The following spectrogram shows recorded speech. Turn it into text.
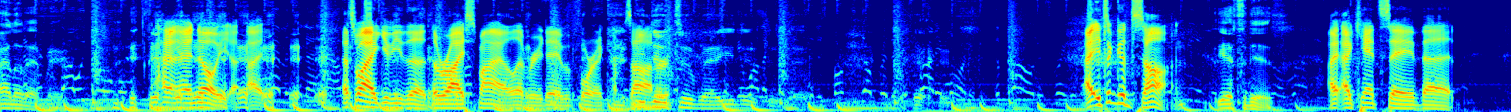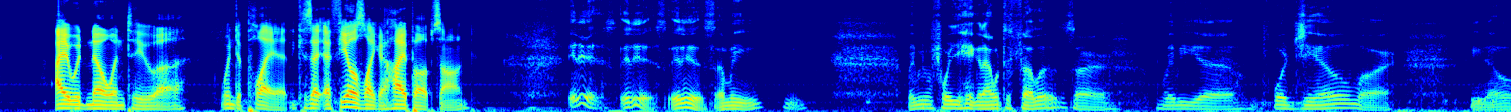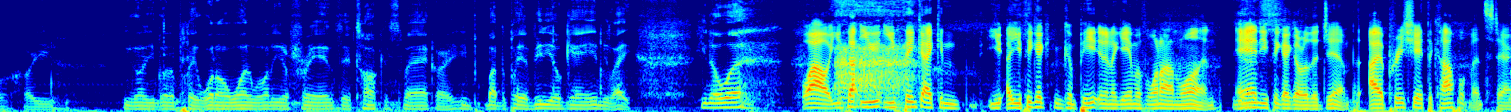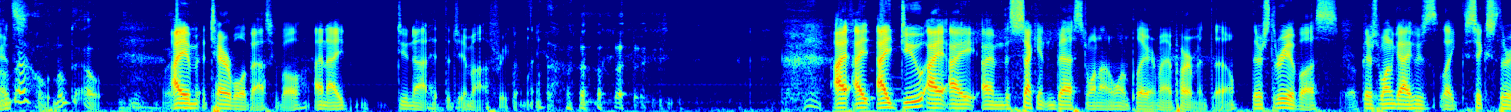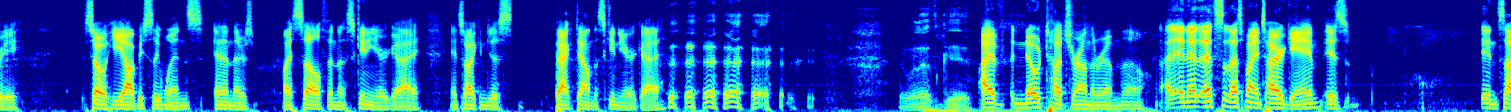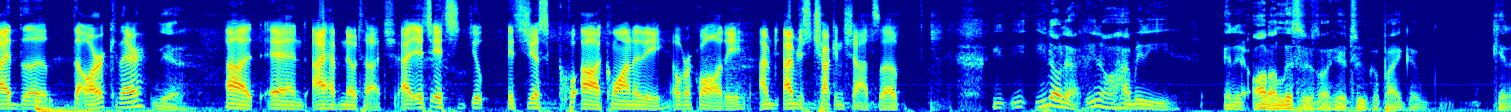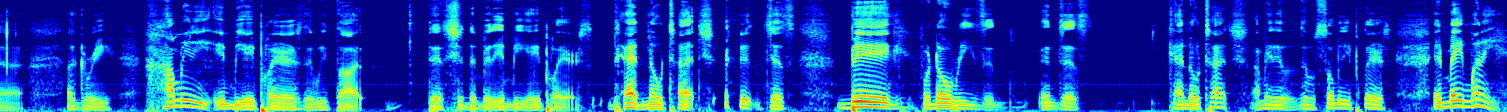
I love that man. I, I know. yeah, I, that's why I give you the, the wry smile every day before it comes on. You do too, man. You do too. I- it's a good song. Yes, it is. I, I can't say that I would know when to uh, when to play it because it, it feels like a hype up song. It is. It is. It is. I mean, maybe before you hanging out with the fellas, or maybe uh, before gym, or you know, are you you gonna you gonna play one on one with one of your friends. They're talking smack, or you about to play a video game. You're like, you know what? Wow, you thought you, you ah. think I can you, you think I can compete in a game of one on one, and you think I go to the gym. I appreciate the compliments, No Terrence. doubt. No doubt. I am terrible at basketball, and I do not hit the gym off frequently. I, I, I do I, I I'm the second best one on one player in my apartment though. There's three of us. There's one guy who's like six three, so he obviously wins, and then there's myself and a skinnier guy, and so I can just back down the skinnier guy. Well, that's good. I have no touch around the rim though, and that- that's that's my entire game is inside the the arc there. Yeah. Uh, and I have no touch. It's it's it's just qu- uh, quantity over quality. I'm I'm just chucking shots up. You, you, know that you know how many, and all the listeners on here too can probably can, can uh, agree. How many NBA players that we thought that shouldn't have been NBA players They had no touch, just big for no reason, and just had no touch. I mean, it was, there was so many players, and made money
